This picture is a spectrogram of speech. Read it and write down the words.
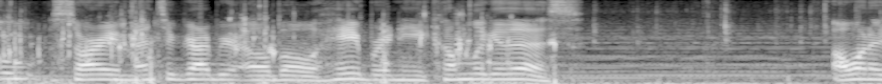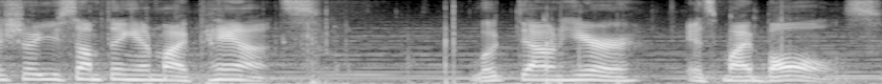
oh, sorry. Meant to grab your elbow. Hey, Brittany, come look at this. I want to show you something in my pants. Look down here. It's my balls.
